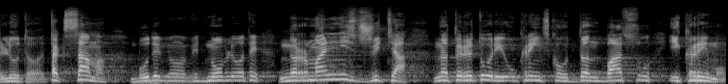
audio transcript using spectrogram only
лютого. Так само будемо відновлювати нормальність життя на території українського Донбасу і Криму.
